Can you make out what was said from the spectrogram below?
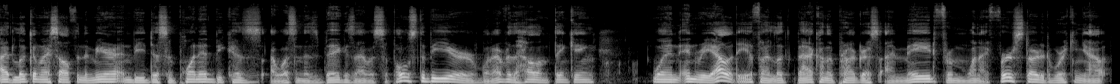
I'd look at myself in the mirror and be disappointed because I wasn't as big as I was supposed to be or whatever the hell I'm thinking. When in reality, if I look back on the progress I made from when I first started working out,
